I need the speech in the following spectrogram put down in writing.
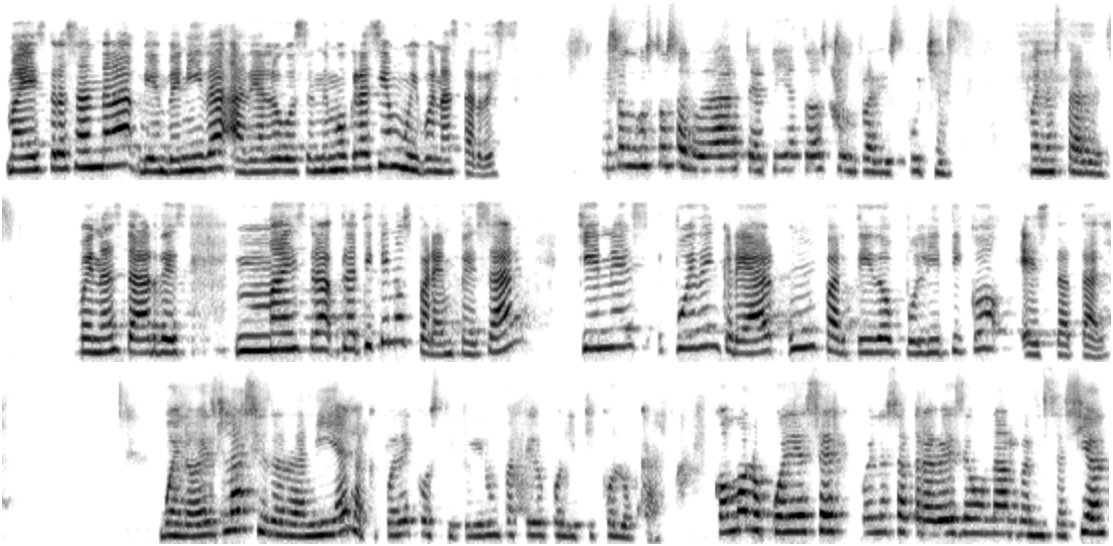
Maestra Sandra, bienvenida a Diálogos en Democracia. Muy buenas tardes. Es un gusto saludarte a ti y a todos tus radioescuchas. Buenas tardes. Buenas tardes. Maestra, platíquenos para empezar ¿quiénes pueden crear un partido político estatal? Bueno, es la ciudadanía la que puede constituir un partido político local. ¿Cómo lo puede hacer? Bueno, es a través de una organización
